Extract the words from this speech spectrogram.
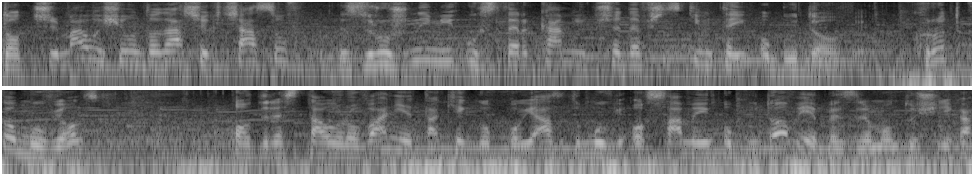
dotrzymały się do naszych czasów z różnymi usterkami przede wszystkim tej obudowy. Krótko mówiąc, odrestaurowanie takiego pojazdu, mówię o samej obudowie bez remontu silnika,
